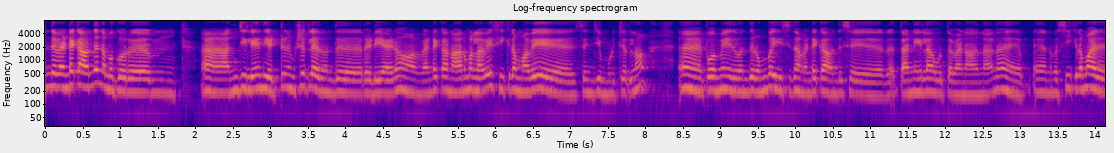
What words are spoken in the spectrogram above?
இந்த வெண்டைக்காய் வந்து நமக்கு ஒரு அஞ்சுலேருந்து எட்டு நிமிஷத்தில் அது வந்து ரெடி ஆகிடும் வெண்டைக்காய் நார்மலாகவே சீக்கிரமாகவே செஞ்சு முடிச்சிடலாம். எப்போவுமே இது வந்து ரொம்ப ஈஸி தான் வெண்டைக்காய் வந்து செ தண்ணியெலாம் ஊற்ற வேணாம். அதனால் நம்ம சீக்கிரமாக அது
